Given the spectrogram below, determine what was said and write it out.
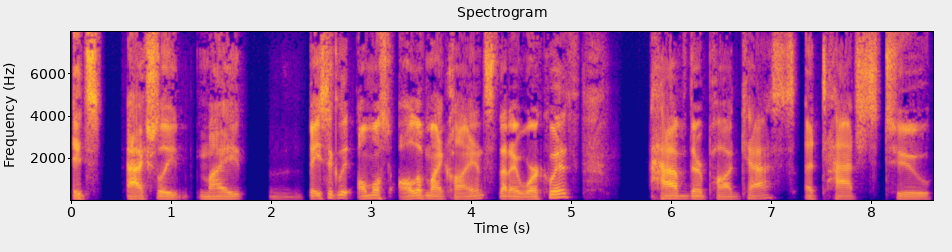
it's actually my basically almost all of my clients that I work with have their podcasts attached to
